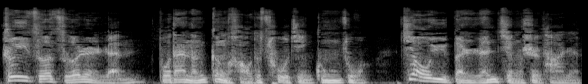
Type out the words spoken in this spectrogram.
追责责任人，不但能更好的促进工作，教育本人，警示他人，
